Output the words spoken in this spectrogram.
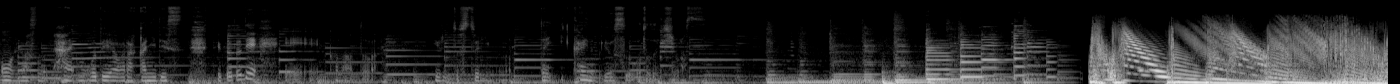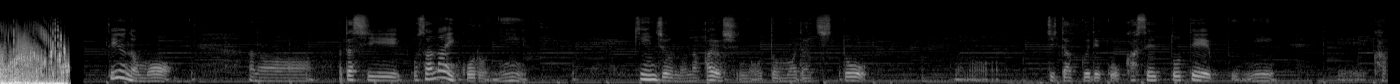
思いますので、はい、もうお手柔らかにです。ということで、えー、この後はゆるとストリームの第1回の様子をお届けします。っていうのも、あの、私幼い頃に近所の仲良しのお友達とあの自宅でこうカセットテープに、えー、架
